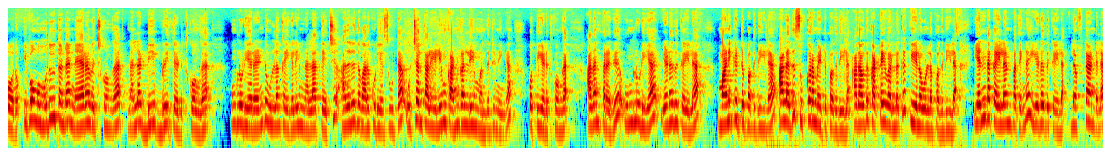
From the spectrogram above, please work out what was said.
போதும். இப்போ உங்கள் முதுகு தண்டை நேராக வச்சுக்கோங்க. நல்லா டீப் ப்ரீத் எடுத்துக்கோங்க. உங்களுடைய ரெண்டு உள்ளங்கைகளையும் நல்லா தேய்ச்சி அதிலிருந்து வரக்கூடிய சூட்டை உச்சந்தலையிலையும் கண்கள்லையும் வந்துட்டு நீங்கள் ஒத்தி எடுத்துக்கோங்க. அதன் பிறகு உங்களுடைய இடது கையில் மணிக்கட்டு பகுதியில் அல்லது சுக்கரமேட்டு பகுதியில் அதாவது கட்டை வரலுக்கு கீழே உள்ள பகுதியில். எந்த கையிலன்னு பார்த்தீங்கன்னா இடது கையில் லெஃப்ட் ஹேண்டில்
